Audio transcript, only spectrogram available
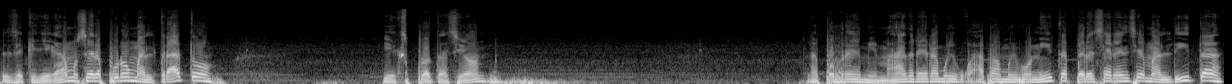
Desde que llegamos era puro maltrato y explotación. La pobre de mi madre era muy guapa, muy bonita, pero esa herencia maldita,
